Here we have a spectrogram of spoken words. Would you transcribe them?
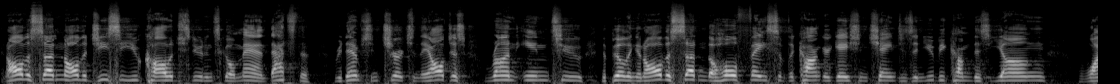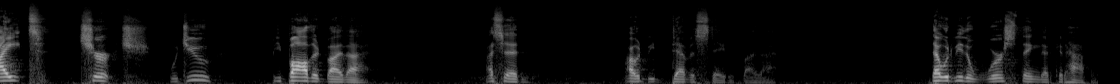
And all of a sudden, all the GCU college students go, Man, that's the Redemption Church. And they all just run into the building. And all of a sudden, the whole face of the congregation changes, and you become this young, white church. Would you be bothered by that? I said, I would be devastated by that. That would be the worst thing that could happen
